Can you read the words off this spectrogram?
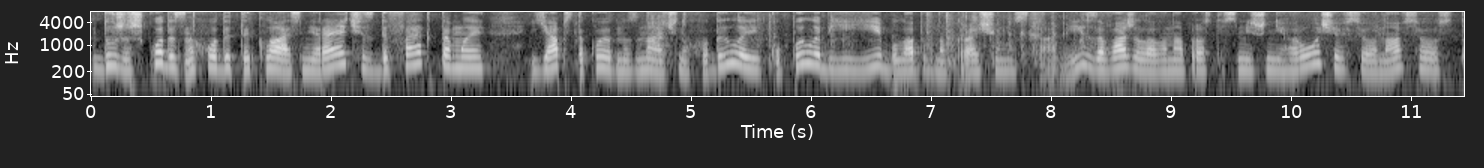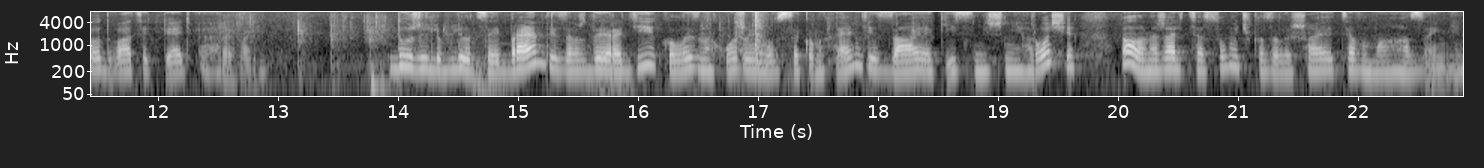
Дуже шкода знаходити класні речі з дефектами. Я б з такою однозначно ходила і купила б її, була б вона в кращому стані. І заважила вона просто смішні гроші, всього-навсього 125 гривень. Дуже люблю цей бренд і завжди радію, коли знаходжу його в секонд-хенді за якісь смішні гроші. Ну, але, на жаль, ця сумочка залишається в магазині.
